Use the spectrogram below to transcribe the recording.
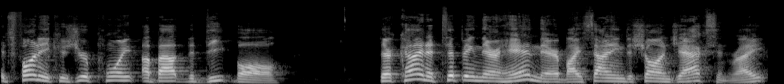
it's funny because your point about the deep ball, they're kind of tipping their hand there by signing DeSean Jackson, right?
